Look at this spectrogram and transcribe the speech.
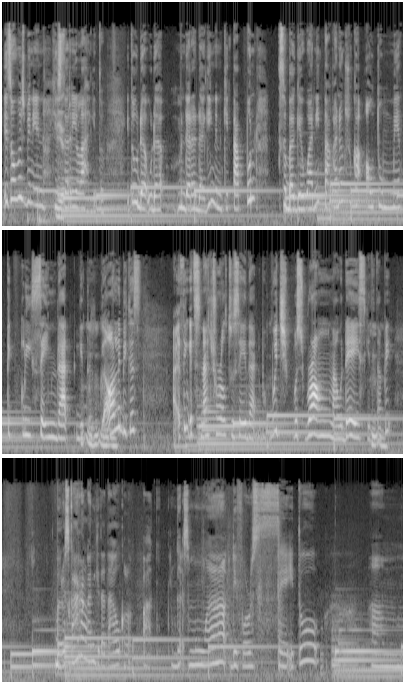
it's always been in history lah gitu itu udah udah mendarah daging dan kita pun sebagai wanita kadang suka automatically saying that gitu. Only because I think it's natural to say that which was wrong nowadays gitu. Tapi baru sekarang kan kita tahu kalau ah, nggak semua divorce itu um,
